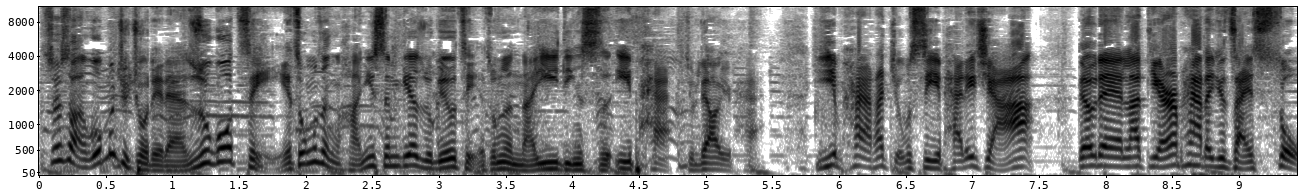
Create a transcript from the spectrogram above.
所以说，我们就觉得呢，如果这种人哈，你身边如果有这种人，呢一定是一盘就聊一盘，一盘他就是一盘的价。对不对？那第二盘的就再说，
